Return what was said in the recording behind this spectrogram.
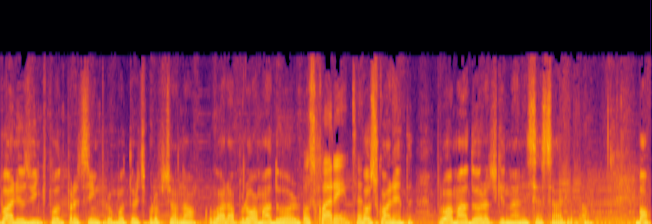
vale os 20 pontos para sim pro motorista profissional. Agora pro amador, Os 40. os 40. Pro amador acho que não é necessário, não. Bom,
